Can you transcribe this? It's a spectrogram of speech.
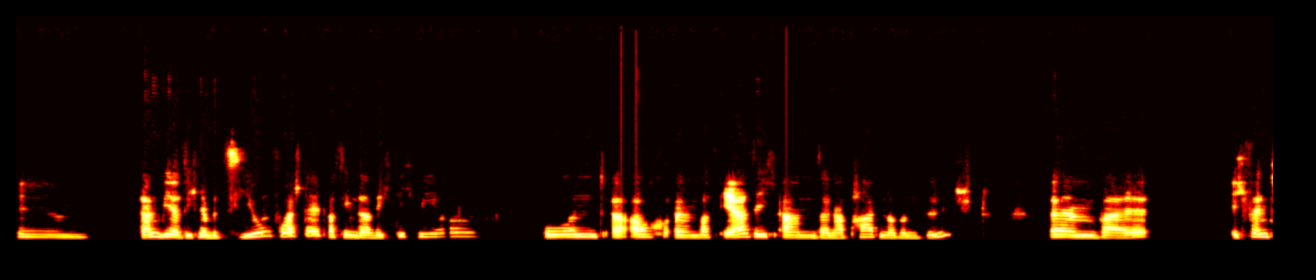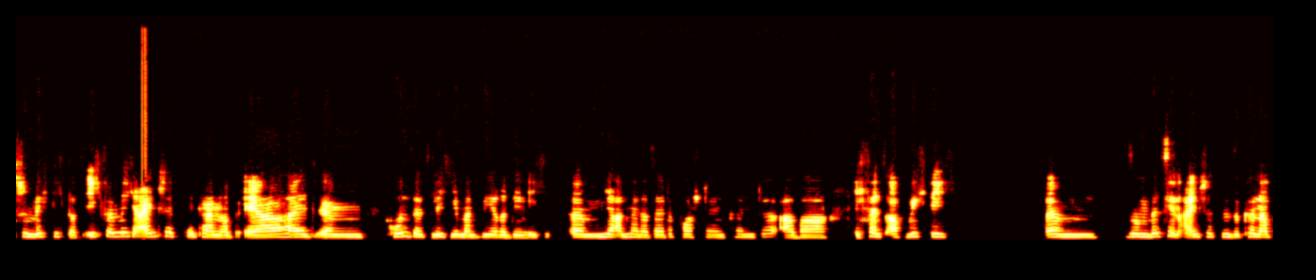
Ähm, dann, wie er sich eine Beziehung vorstellt, was ihm da wichtig wäre. Und äh, auch, ähm, was er sich an seiner Partnerin wünscht. Ähm, weil ich finde es schon wichtig, dass ich für mich einschätzen kann, ob er halt ähm, grundsätzlich jemand wäre, den ich ähm, mir an meiner Seite vorstellen könnte. Aber ich fände es auch wichtig, ähm, so ein bisschen einschätzen zu können, ob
